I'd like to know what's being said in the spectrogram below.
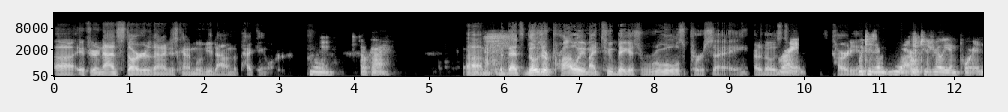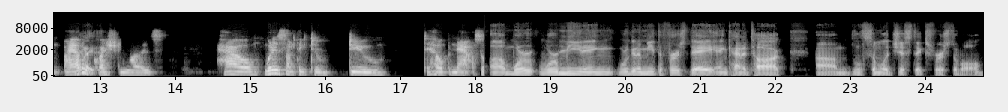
uh, if you're a non-starter, then I just kind of move you down the pecking order. Mhm. Okay. Um, but that's those are probably my two biggest rules per se. Are those Right. tardy Which is yeah, which is really important. My other Right. question was, how? What is something to do to help now? So um, we're we're meeting. We're gonna meet the first day and kind of talk um, some logistics first of all,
